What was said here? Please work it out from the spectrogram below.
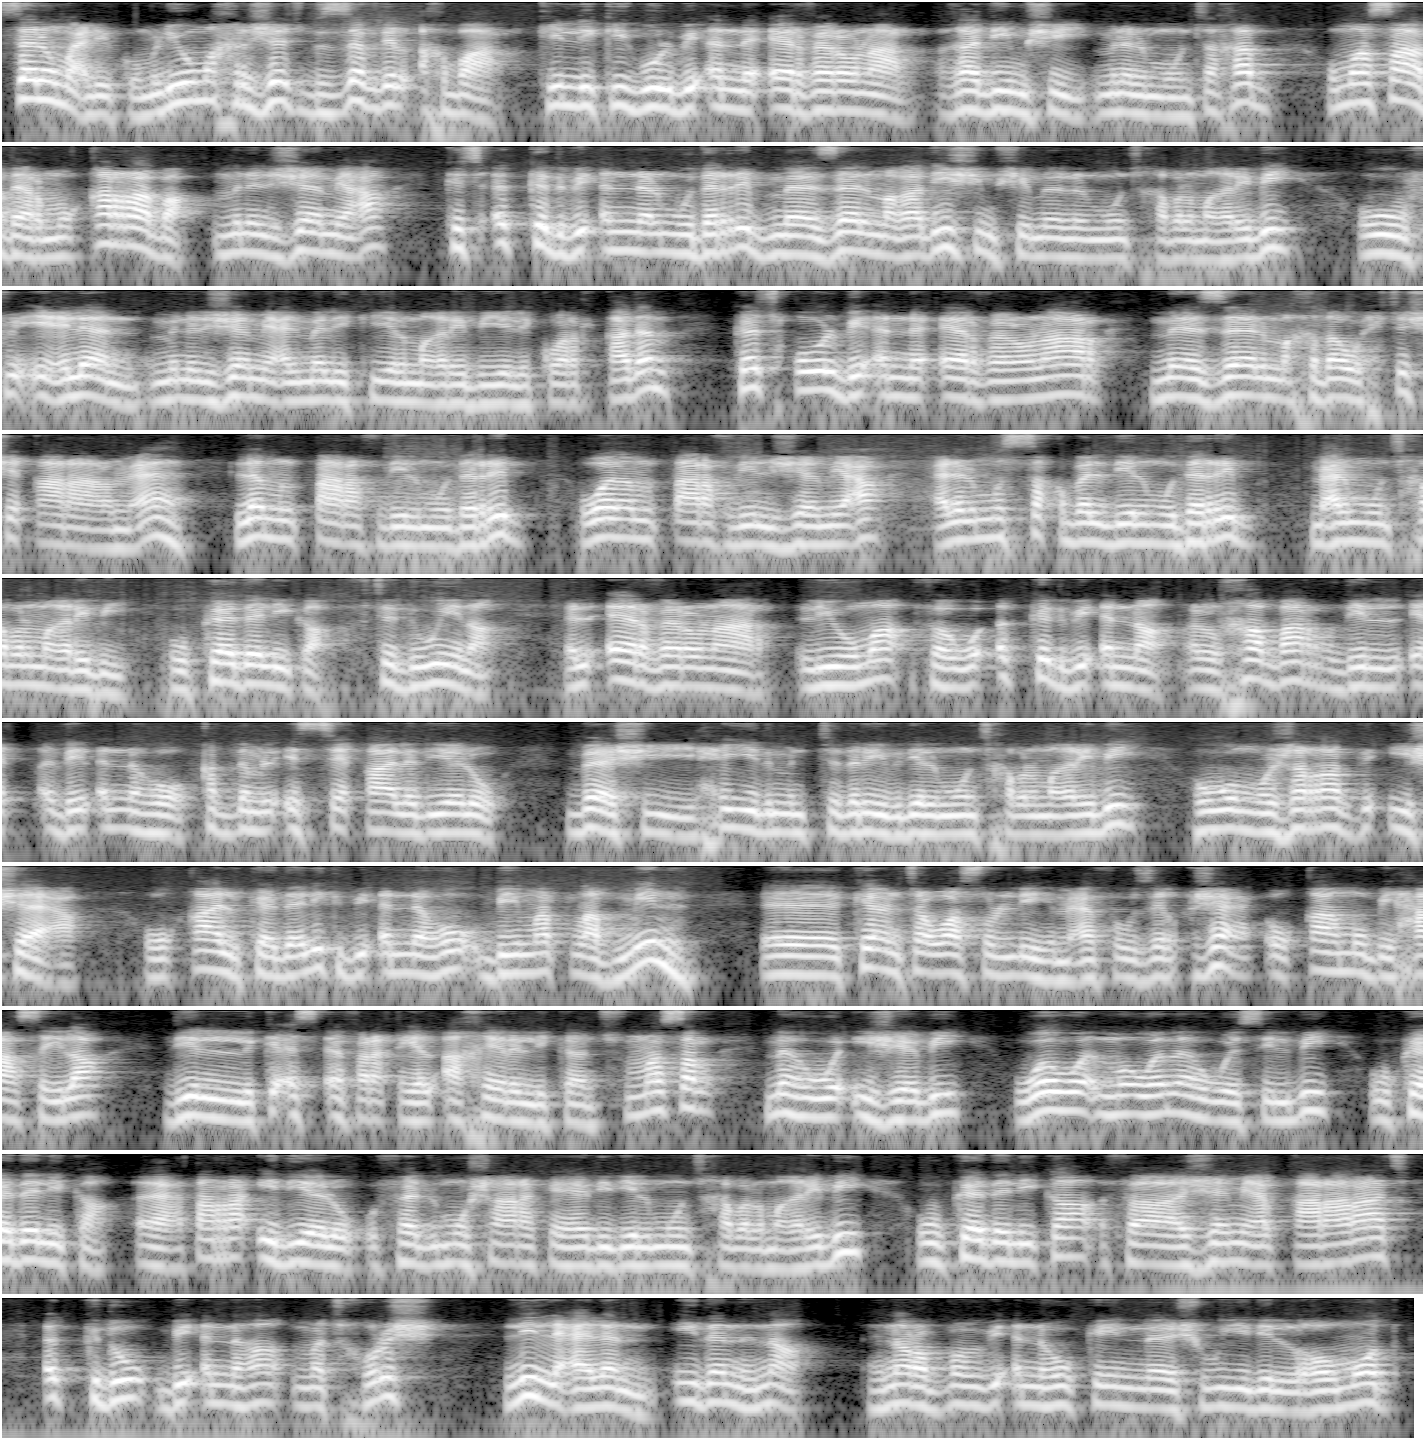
السلام عليكم. اليوم خرجت بزاف ديال الأخبار. كاين اللي كيقول بأن إيرفي رونار غادي يمشي من المنتخب ومصادر مقربة من الجامعة كتأكد بأن المدرب مازال ما غاديش يمشي من المنتخب المغربي وفي إعلان من الجامعة الملكية المغربية لكرة القدم كتقول بأن إيرفي رونار مازال ما خداو حتى شي قرار معاه لا من الطرف ديال المدرب ولا من الطرف ديال الجامعة على المستقبل ديال المدرب. مع المنتخب المغربي. وكذلك في تدوينه الاير فيرونار اليوم فهو أكد بأن الخبر ديال ديال أنه قدم الاستقالة ديالو باش يحيد من التدريب ديال المنتخب المغربي هو مجرد إشاعة. وقال كذلك بأنه بمطلب منه آه، كان تواصل ليه مع فوزي القجع وقاموا بحاصلة ديال كأس أفريقيا الاخيره اللي كانت في مصر. ما هو إيجابي؟ وما هو سلبي وكذلك اعطى الرأي ديالو في هذه المشاركة هذه ديال المنتخب المغربي وكذلك فجميع القرارات أكدوا بأنها ما تخرجش للعلن. اذا هنا هنا ربما بأنه كاين شوية ديال الغموض.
